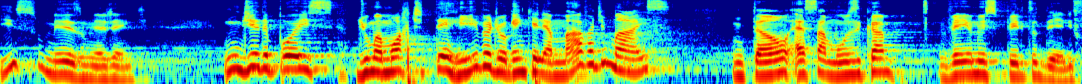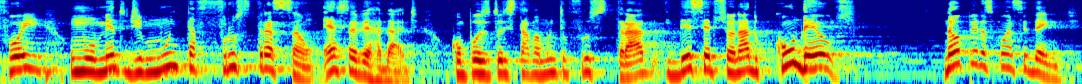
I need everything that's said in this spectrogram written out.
Isso mesmo, minha gente. Um dia depois de uma morte terrível de alguém que ele amava demais, então essa música veio no espírito dele. Foi um momento de muita frustração, essa é a verdade. O compositor estava muito frustrado e decepcionado com Deus, não apenas com o acidente,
